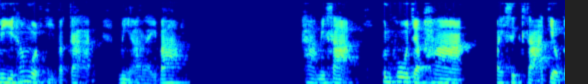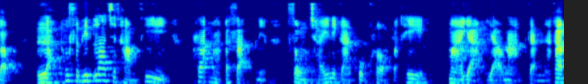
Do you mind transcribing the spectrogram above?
มีทั้งหมดกี่ประการมีอะไรบ้าง ถ้าไม่ทราบคุณครูจะพาไปศึกษาเกี่ยวกับหลักทศพิธราชธรรมที่ พระมหากษัตริย์เนี่ยทรงใช้ในการปกครองประเทศมาอย่างยาวนานกันนะครับ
